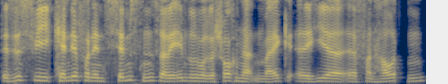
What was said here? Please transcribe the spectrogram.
das ist wie, kennt ihr von den Simpsons, weil wir eben drüber gesprochen hatten, Mike, äh, hier äh, von Houghton,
